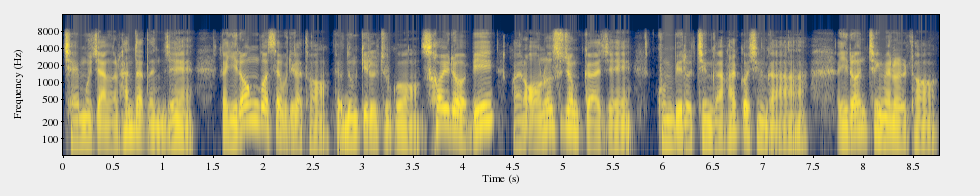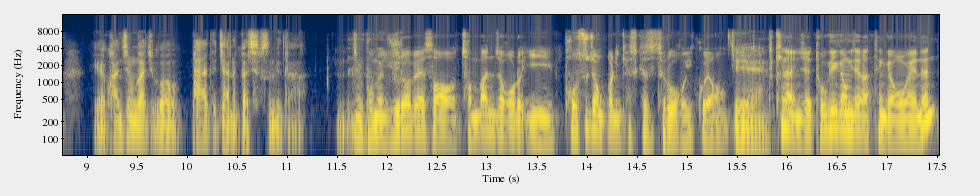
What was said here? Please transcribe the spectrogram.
재무장을 한다든지 그러니까 이런 것에 우리가 더그 눈길을 주고 서유럽이 과연 어느 수준까지 군비를 증강할 것인가 이런 측면을 더 관심 가지고 봐야 되지 않을까 싶습니다. 지금 보면 유럽에서 전반적으로 이 보수 정권이 계속해서 들어오고 있고요. 예. 특히나 이제 독일 경제 같은 경우에는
